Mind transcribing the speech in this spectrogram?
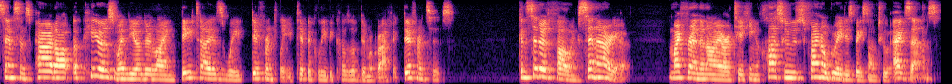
Simpson's paradox appears when the underlying data is weighed differently, typically because of demographic differences. Consider the following scenario. My friend and I are taking a class whose final grade is based on two exams.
